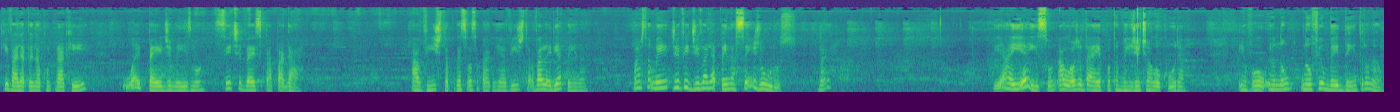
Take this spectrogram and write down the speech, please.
que vale a pena comprar aqui. O iPad mesmo, se tivesse para pagar à vista, porque se você pagar à vista, valeria a pena. Mas também dividir vale a pena sem juros, né? E aí é isso. A loja da Apple também, gente, é uma loucura. Eu vou, eu não, não filmei dentro não.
